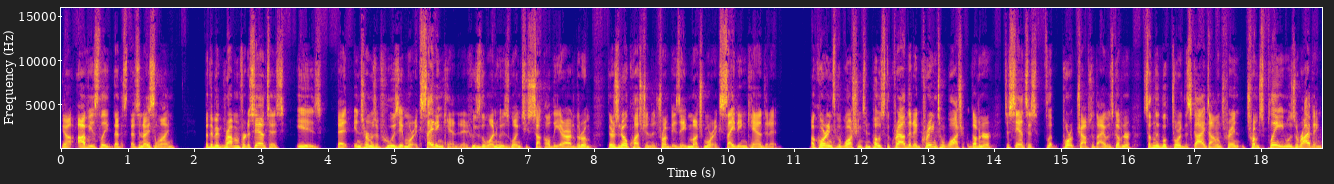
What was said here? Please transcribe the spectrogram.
you know, obviously that's that's a nice line, but the big problem for DeSantis is that in terms of who is a more exciting candidate, who's the one who is going to suck all the air out of the room, there's no question that Trump is a much more exciting candidate. According to the Washington Post, the crowd that had craned to watch Governor DeSantis flip pork chops with Iowa's governor suddenly looked toward the sky. Donald Trump's plane was arriving.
